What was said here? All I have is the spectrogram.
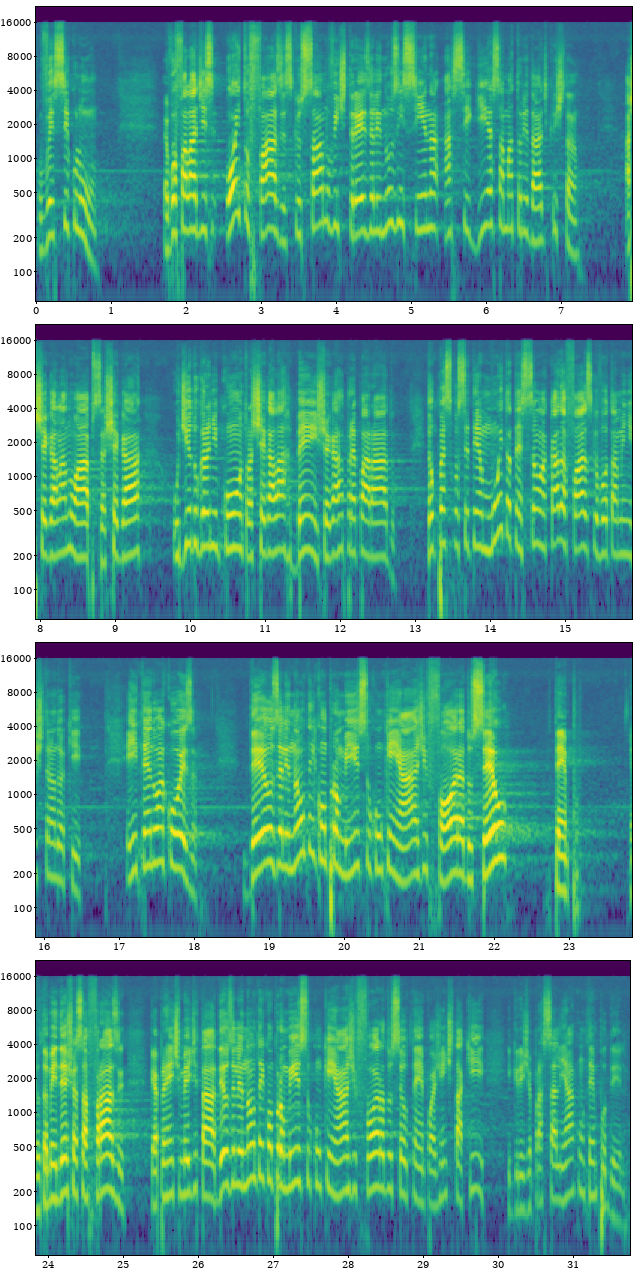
O versículo 1. Eu vou falar de oito fases que o Salmo 23 ele nos ensina a seguir essa maturidade cristã, a chegar lá no ápice, a chegar o dia do grande encontro, a chegar lá bem, chegar preparado. Então peço que você tenha muita atenção a cada fase que eu vou estar ministrando aqui. E entenda uma coisa: Deus ele não tem compromisso com quem age fora do seu tempo. Eu também deixo essa frase que é para a gente meditar. Deus ele não tem compromisso com quem age fora do seu tempo. A gente está aqui, igreja, para se alinhar com o tempo dele.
